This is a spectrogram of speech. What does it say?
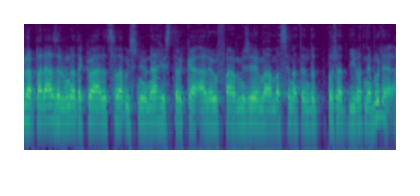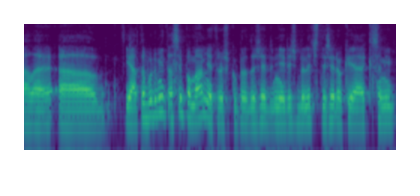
napadá zrovna taková docela úsměvná historka a doufám, že máma se na tento pořad dívat nebude, ale uh, já to budu mít asi po mámě trošku, protože mě, když byly čtyři roky, jak jsem jí uh,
